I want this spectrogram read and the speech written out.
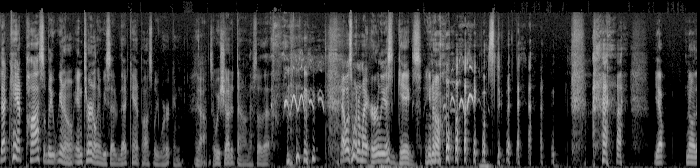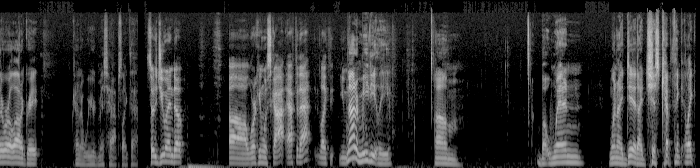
that can't possibly, you know, internally we said that can't possibly work, and Yeah. so we shut it down. So that that was one of my earliest gigs, you know, I was doing that. yep. No, there were a lot of great, kind of weird mishaps like that. So did you end up uh, working with Scott after that? Like you? Not immediately, um, but when when I did, I just kept thinking like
